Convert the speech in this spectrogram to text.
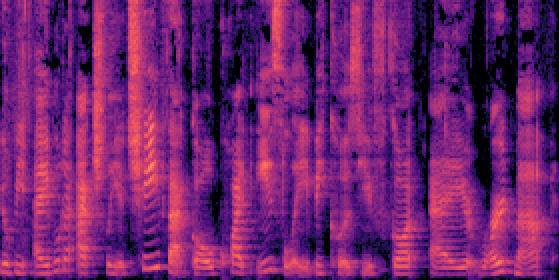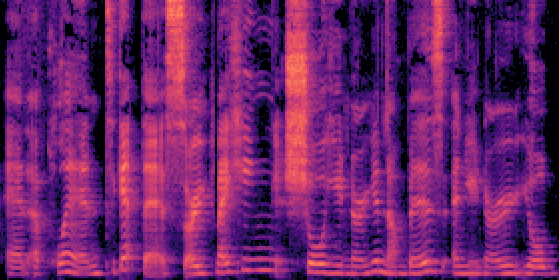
You'll be able to actually achieve that goal quite easily because you've got a roadmap and a plan to get there. So making sure you know your numbers and you know your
